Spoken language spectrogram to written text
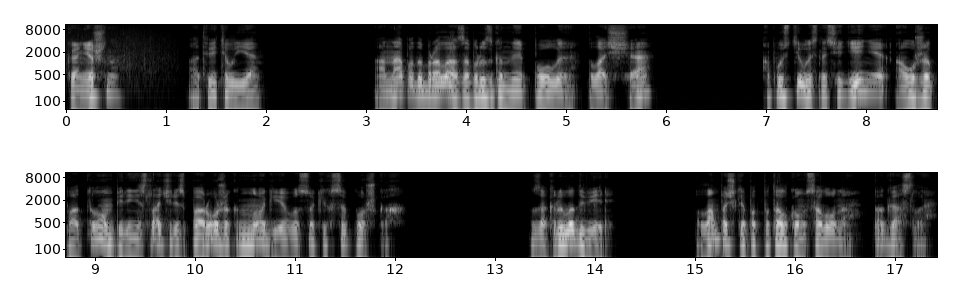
«Конечно», — ответил я. Она подобрала забрызганные полы плаща, опустилась на сиденье, а уже потом перенесла через порожек ноги в высоких сапожках. Закрыла дверь. Лампочка под потолком салона погасла.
